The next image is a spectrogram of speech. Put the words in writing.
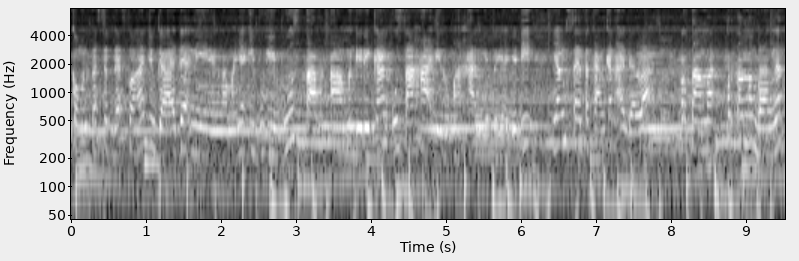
komunitas cerdas keuangan juga ada nih yang namanya ibu-ibu start eh, mendirikan usaha di rumahan gitu ya. Jadi yang saya tekankan adalah pertama pertama banget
